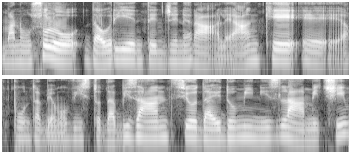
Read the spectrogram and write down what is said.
ma non solo da Oriente in generale, anche eh, appunto abbiamo visto da Bisanzio, dai domini islamici,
